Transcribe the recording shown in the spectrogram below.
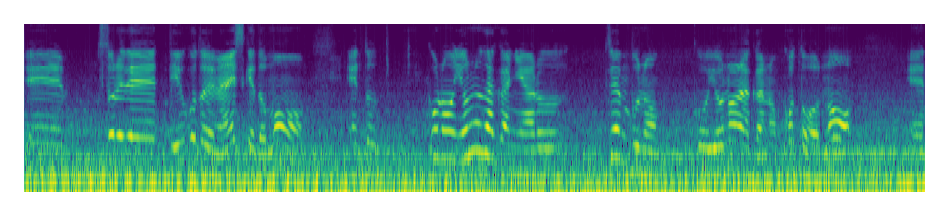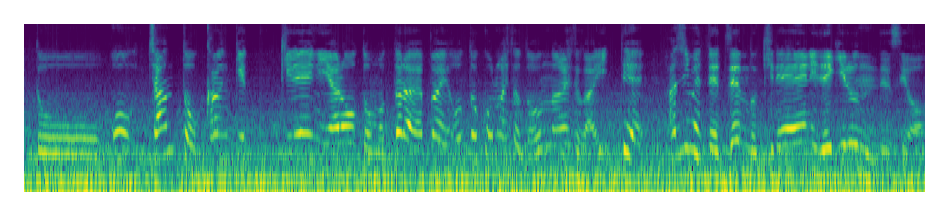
えー、それでっていうことじゃないですけども、えっと、この世の中にある全部のこう世の中のことのえっ、と、をちゃんと関係、きれいにやろうと思ったら、やっぱり男の人と女の人がいて、初めて全部きれいにできるんですよ。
